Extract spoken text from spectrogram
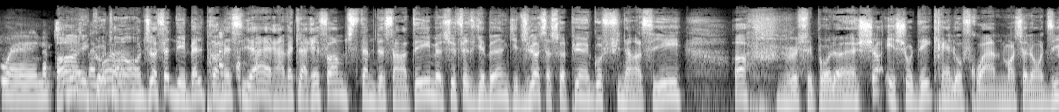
ou un optimiste? Ah, écoute, on, nous a fait des belles promesses hier hein, avec la réforme du système de santé. M. Fitzgibbon qui dit là, ça sera plus un gouffre financier. Ah, oh, je sais pas, là, un chat échaudé craint l'eau froide, moi, selon dit.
